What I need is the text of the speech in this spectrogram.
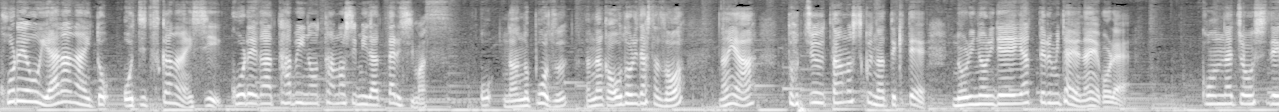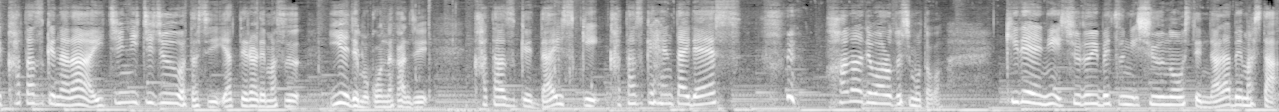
これをやらないと落ち着かないし、これが旅の楽しみだったりします。お、何のポーズ？なんか踊り出したぞ。なんや？途中楽しくなってきて、ノリノリでやってるみたいやねこれ。こんな調子で片付けなら一日中私やってられます。家でもこんな感じ。片付け大好き。片付け変態です。鼻で笑ってしもたわ。綺麗に種類別に収納して並べました。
